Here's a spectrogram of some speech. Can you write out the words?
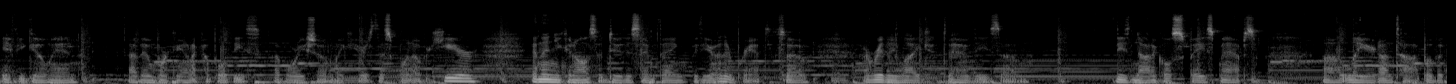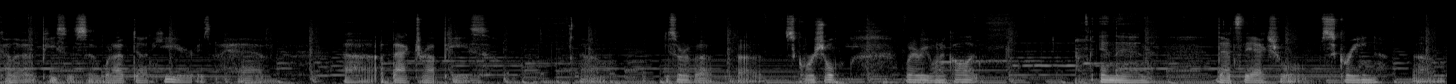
if you go in I've been working on a couple of these. I've already shown like here's this one over here. And then you can also do the same thing with your other brands. So I really like to have these um, these nautical space maps uh, layered on top of a couple of pieces. So what I've done here is I have uh, a backdrop piece, um, sort of a, a squirshel, whatever you want to call it. And then that's the actual screen. Um,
